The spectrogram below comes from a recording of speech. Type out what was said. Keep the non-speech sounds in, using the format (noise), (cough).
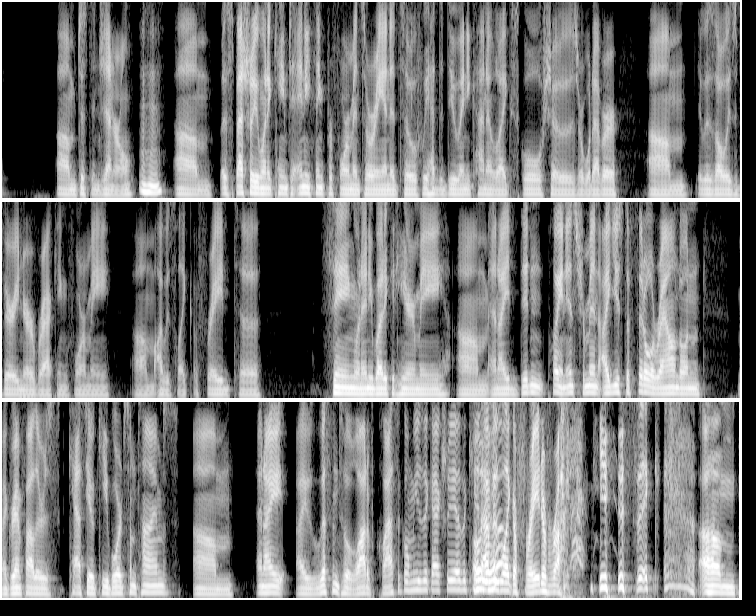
um, just in general, Mm-hmm. um, especially when it came to anything performance oriented. So if we had to do any kind of like school shows or whatever, um, it was always very nerve wracking for me. Um, I was like afraid to sing when anybody could hear me. Um, and I didn't play an instrument. I used to fiddle around on my grandfather's Casio keyboard sometimes. Um, and I, I listened to a lot of classical music actually as a kid. Oh, I was like afraid of rock (laughs) music. Um,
